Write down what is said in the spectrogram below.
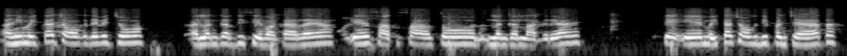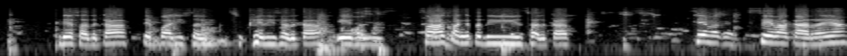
ਅਸੀਂ ਮਹਿਤਾ ਚੌਕ ਦੇ ਵਿੱਚੋਂ ਲੰਗਰ ਦੀ ਸੇਵਾ ਕਰ ਰਹੇ ਆ ਇਹ 7 ਸਾਲ ਤੋਂ ਲੰਗਰ ਲੱਗ ਰਿਹਾ ਹੈ ਤੇ ਇਹ ਮਹਿਤਾ ਚੌਕ ਦੀ ਪੰਚਾਇਤ ਦੇ ਸਦਕਾ ਤੇ ਭਾਜੀ ਸ- ਸੁਖੇ ਦੀ ਸਦਕਾ ਇਹ ਸਾਧ ਸੰਗਤ ਦੀ ਸਦਕਾ। ਸੇਵਾ ਕਰਦੇ। ਸੇਵਾ ਕਰ ਰਹੇ ਆ।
